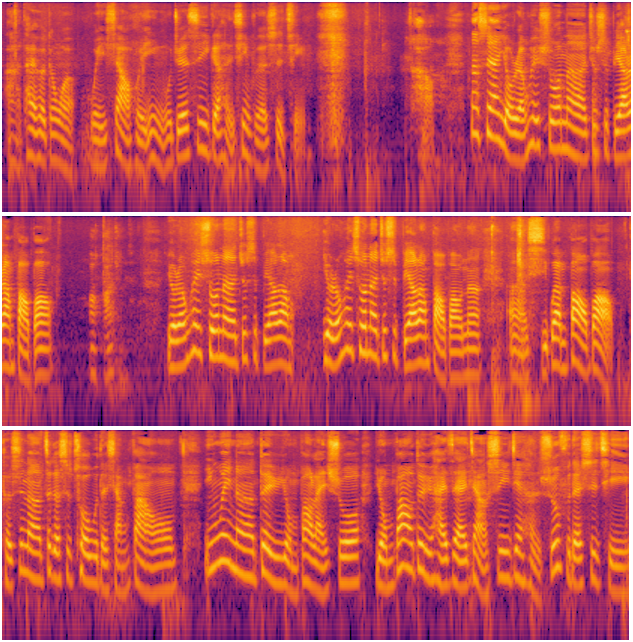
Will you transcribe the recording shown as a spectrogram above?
啊，他也会跟我微笑回应，我觉得是一个很幸福的事情。好，那虽然有人会说呢，就是不要让宝宝，哦，有人会说呢，就是不要让，有人会说呢，就是不要让宝宝呢，呃，习惯抱抱。可是呢，这个是错误的想法哦。因为呢，对于拥抱来说，拥抱对于孩子来讲是一件很舒服的事情。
